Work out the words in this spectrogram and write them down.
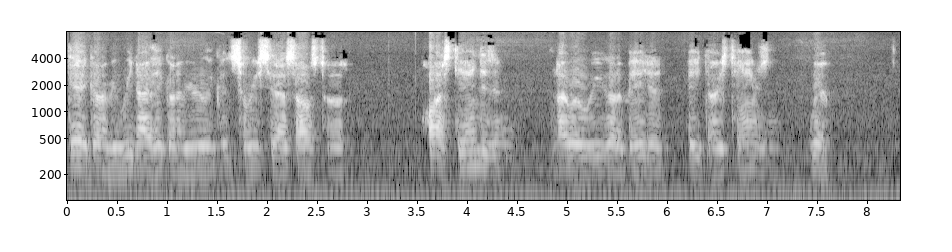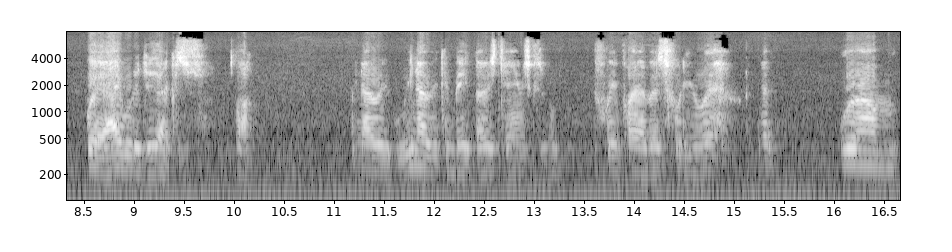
they're going to be. We know they're going to be really good, so we set ourselves to high standards and know where we got to be to beat those teams, and we're we're able to do that because like we know we, we know we can beat those teams because if we play our best footy, we're we're um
